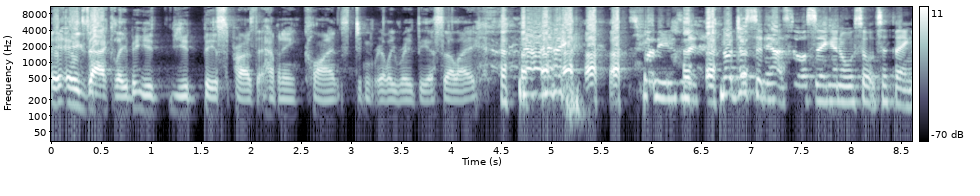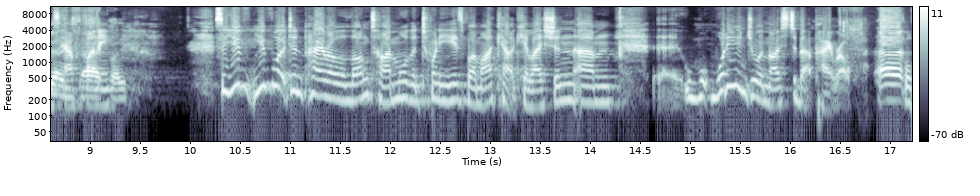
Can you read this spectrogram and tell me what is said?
Exactly, but you'd, you'd be surprised at how many clients didn't really read the SLA. no, no, it's funny, isn't it? Not just in outsourcing and all sorts of things. Yeah, how funny. So you've you've worked in payroll a long time, more than twenty years by my calculation. Um, what do you enjoy most about payroll, uh, or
